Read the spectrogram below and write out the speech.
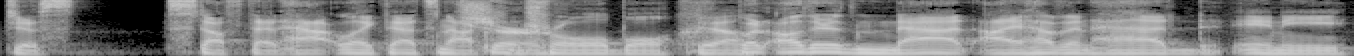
just stuff that ha- like that's not sure. controllable. Yeah. But other than that, I haven't had any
